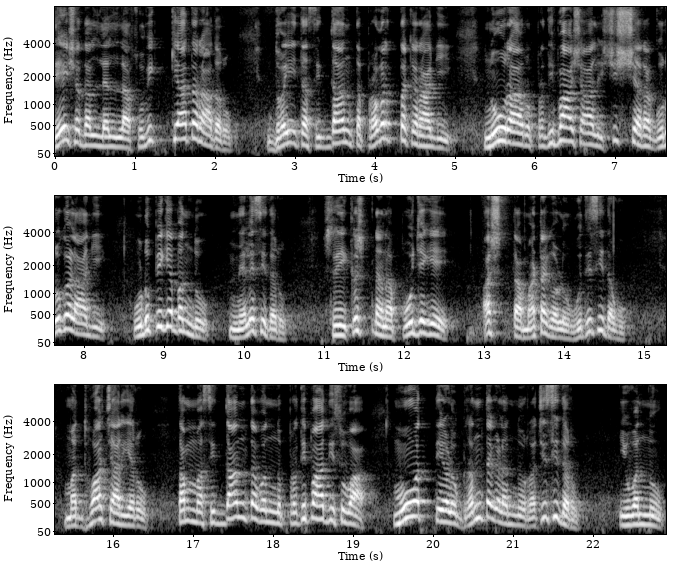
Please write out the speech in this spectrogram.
ದೇಶದಲ್ಲೆಲ್ಲ ಸುವಿಖ್ಯಾತರಾದರು. ದ್ವೈತ ಸಿದ್ಧಾಂತ ಪ್ರವರ್ತಕರಾಗಿ, ನೂರಾರು ಪ್ರತಿಭಾಶಾಲಿ ಶಿಷ್ಯರ ಗುರುಗಳಾಗಿ ಉಡುಪಿಗೆ ಬಂದು ನೆಲೆಸಿದರು. ಶ್ರೀಕೃಷ್ಣನ ಪೂಜೆಗೆ ಅಷ್ಟ ಮಠಗಳು ಉದಿಸಿದವು. ಮಧ್ವಾಚಾರ್ಯರು ತಮ್ಮ ಸಿದ್ಧಾಂತವನ್ನು ಪ್ರತಿಪಾದಿಸುವ ಮೂವತ್ತೇಳು ಗ್ರಂಥಗಳನ್ನು ರಚಿಸಿದರು. ಇವನ್ನು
